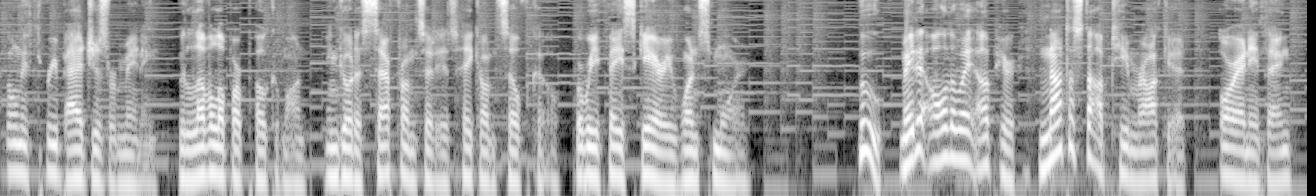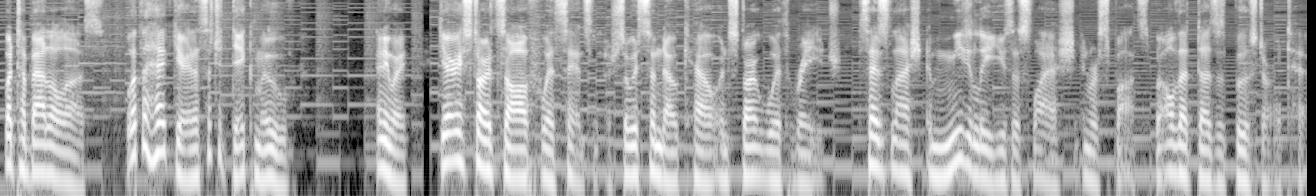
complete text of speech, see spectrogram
With only three badges remaining, we level up our Pokemon and go to Saffron City to take on Silph Co., where we face Gary once more. Who made it all the way up here, not to stop Team Rocket or anything, but to battle us. What the heck, Gary? That's such a dick move. Anyway, Gary starts off with Sandslash, so we send out Cow and start with Rage. Sandslash immediately uses Slash in response, but all that does is boost our attack.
